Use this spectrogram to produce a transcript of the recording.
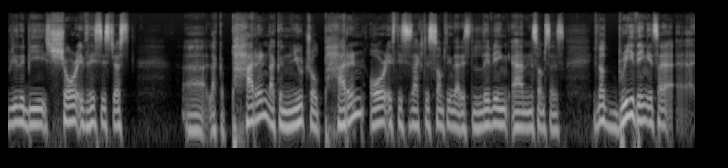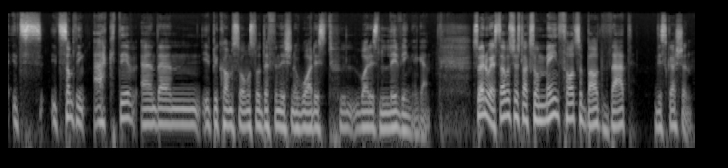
really be sure if this is just uh, like a pattern, like a neutral pattern, or if this is actually something that is living and in some sense, if not breathing, it's a, it's it's something active, and then it becomes almost a definition of what is to, what is living again. So, anyways, that was just like some main thoughts about that discussion,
